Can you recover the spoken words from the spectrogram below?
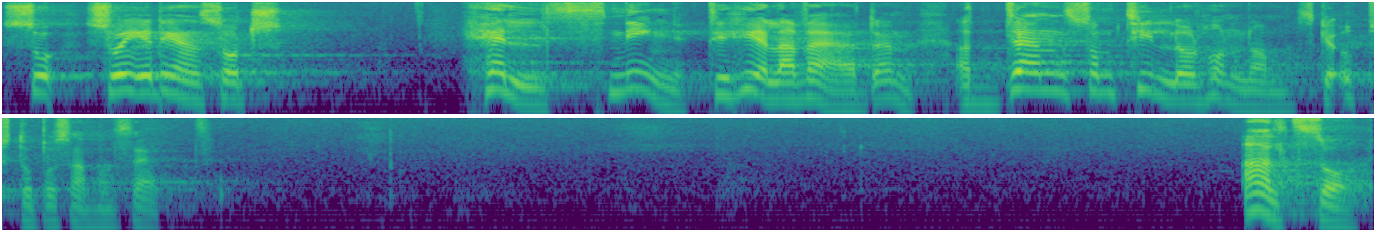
så, så är det en sorts hälsning till hela världen att den som tillhör honom ska uppstå på samma sätt. Alltså,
